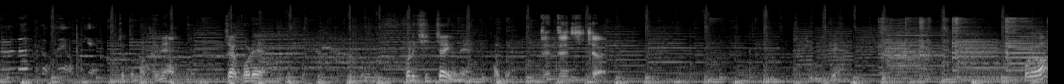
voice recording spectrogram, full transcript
ーナットね、オッケー。ちょっと待ってね。じゃあこれこれちっちゃいよね多分。全然ちっちゃい。でこれは？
